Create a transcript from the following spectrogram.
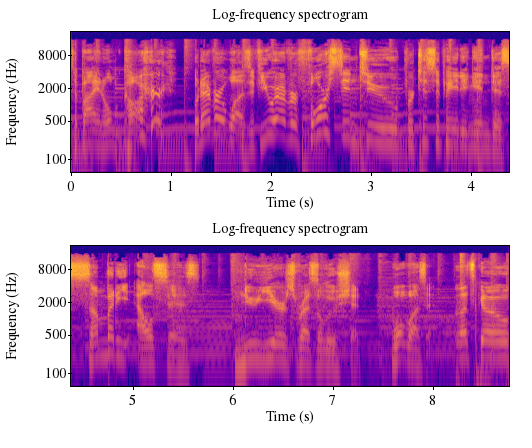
to buy an old car? Whatever it was, if you were ever forced into participating into somebody else's New Year's resolution, what was it? Let's go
